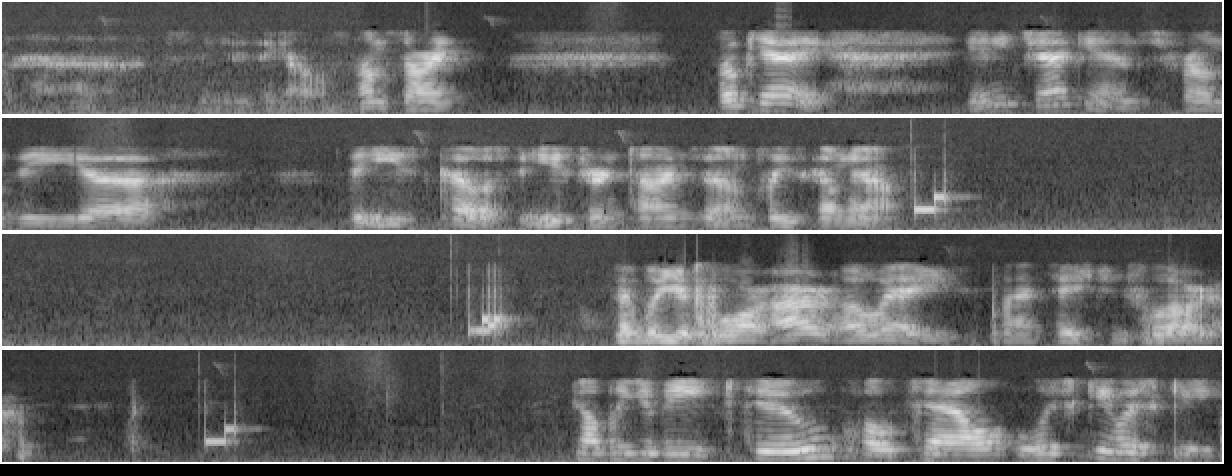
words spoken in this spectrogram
Uh, see anything else. I'm sorry. Okay any check-ins from the uh, the East Coast, the Eastern Time Zone, please come now. W4ROA, Plantation, Florida. WB2 Hotel Whiskey Whiskey,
